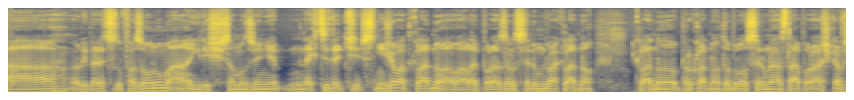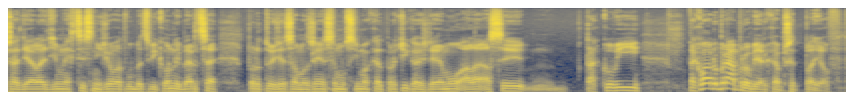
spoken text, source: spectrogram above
a Liberec tu fazónu má, i když samozřejmě nechci teď snižovat Kladno, ale porazil 7-2 Kladno. Kladno. Pro Kladno to bylo 17. porážka v řadě, ale tím nechci snižovat vůbec výkon Liberce, protože samozřejmě se musí makat proti každému, ale asi takový, taková dobrá prověrka před playoff.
